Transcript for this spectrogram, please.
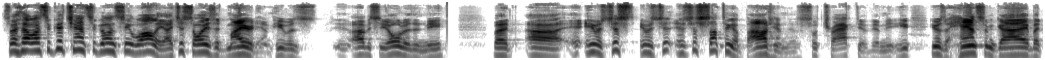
so I thought, well, it's a good chance to go and see Wally. I just always admired him. He was obviously older than me, but uh, it, was just it was just it was just something about him that was so attractive. I mean, he he was a handsome guy, but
